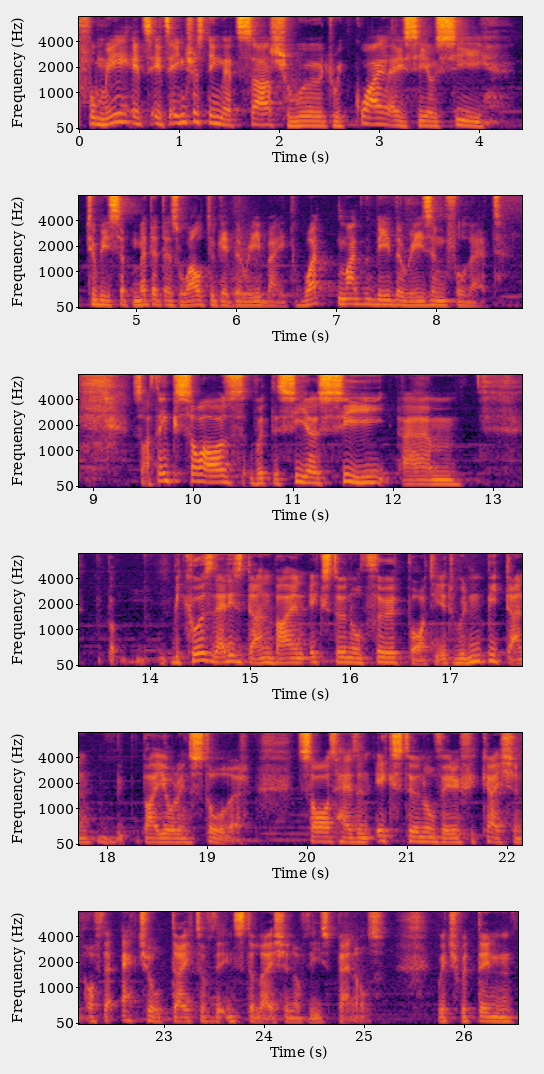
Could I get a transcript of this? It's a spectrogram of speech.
for me, it's, it's interesting that SARS would require a COC to be submitted as well to get the rebate. What might be the reason for that? So I think SARS with the COC, um, because that is done by an external third party, it wouldn't be done by your installer. SARS has an external verification of the actual date of the installation of these panels, which would then,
